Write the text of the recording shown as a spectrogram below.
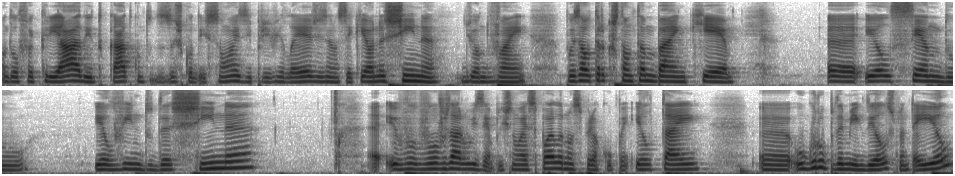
onde ele foi criado e educado com todas as condições e privilégios e não sei o quê, ou na China, de onde vem. Depois há outra questão também que é uh, ele sendo, ele vindo da China, eu vou-vos dar o exemplo, isto não é spoiler, não se preocupem. Ele tem uh, o grupo de amigos deles, portanto é ele.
